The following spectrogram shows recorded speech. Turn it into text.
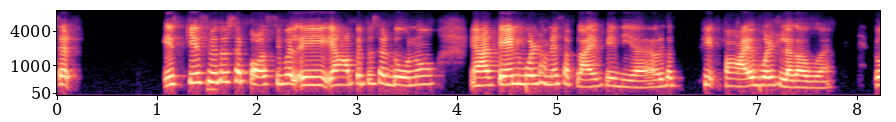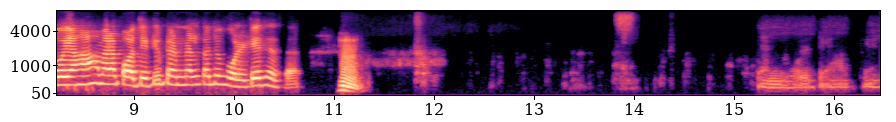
सर इस केस में तो सर पॉसिबल यहाँ पे तो सर दोनों यहाँ टेन वोल्ट हमने सप्लाई पे दिया है और इधर फाइव वोल्ट लगा हुआ है। तो यहाँ हमारा पॉजिटिव टर्मिनल का जो वोल्टेज है सर टेन वोल्ट यहाँ पे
